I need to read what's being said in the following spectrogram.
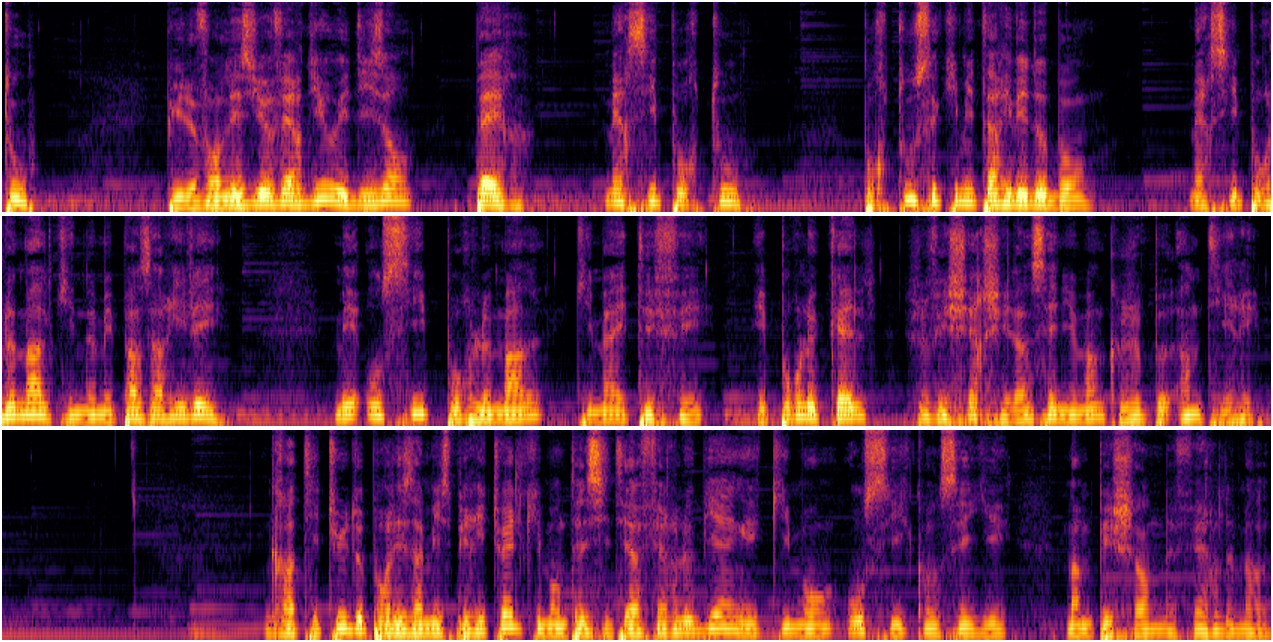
tout. Puis levons les yeux vers Dieu et disons Père, merci pour tout, pour tout ce qui m'est arrivé de bon. Merci pour le mal qui ne m'est pas arrivé, mais aussi pour le mal qui m'a été fait et pour lequel je vais chercher l'enseignement que je peux en tirer. Gratitude pour les amis spirituels qui m'ont incité à faire le bien et qui m'ont aussi conseillé, m'empêchant de faire le mal.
